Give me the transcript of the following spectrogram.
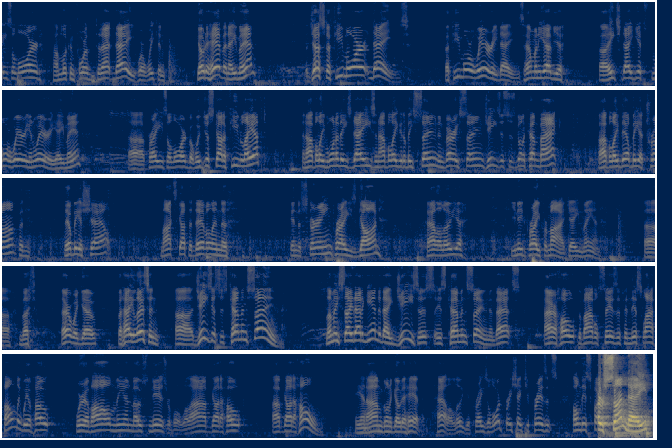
Praise the Lord. I'm looking forward to that day where we can go to heaven. Amen. Just a few more days, a few more weary days. How many of you uh, each day gets more weary and weary? Amen. Uh, praise the Lord. But we've just got a few left. And I believe one of these days, and I believe it'll be soon and very soon, Jesus is going to come back. I believe there'll be a trump and there'll be a shout. Mike's got the devil in the in the screen. Praise God. Hallelujah. You need to pray for Mike. Amen. Uh, but there we go. But hey, listen, uh, Jesus is coming soon. Let me say that again today. Jesus is coming soon, and that's our hope. The Bible says, if in this life only we have hope, we're of all men most miserable. Well, I've got a hope. I've got a home and I'm going to go to heaven. Hallelujah. Praise the Lord. Appreciate your presence on this first Sunday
